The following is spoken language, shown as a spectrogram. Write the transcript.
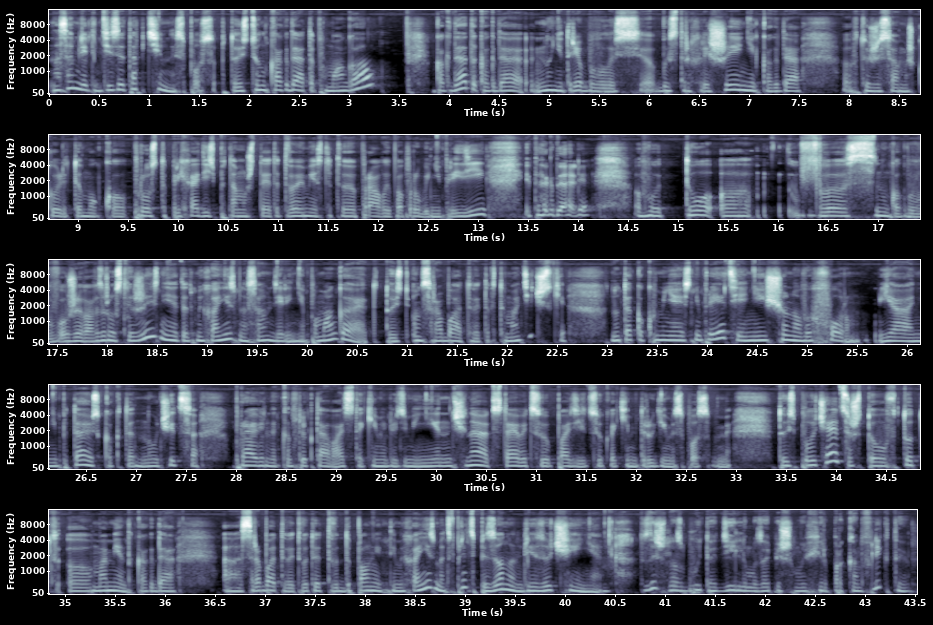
на самом деле дезадаптивный способ. То есть он когда-то помогал, когда-то, когда ну, не требовалось быстрых решений, когда в той же самой школе ты мог просто приходить, потому что это твое место, твое право, и попробуй не приди, и так далее. Вот то э, в, ну, как бы уже во взрослой жизни этот механизм на самом деле не помогает. То есть он срабатывает автоматически, но так как у меня есть неприятие, я не ищу новых форм. Я не пытаюсь как-то научиться правильно конфликтовать с такими людьми, не начинаю отстаивать свою позицию какими-то другими способами. То есть получается, что в тот э, момент, когда э, срабатывает вот этот вот дополнительный механизм, это, в принципе, зона для изучения. Ты знаешь, у нас будет отдельно, мы запишем эфир про конфликты,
